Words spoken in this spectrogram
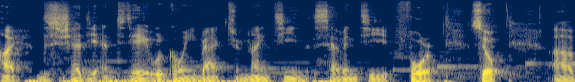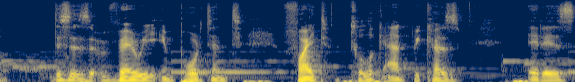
Hi, this is Shadi, and today we're going back to 1974. So, uh, this is a very important fight to look at because it is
